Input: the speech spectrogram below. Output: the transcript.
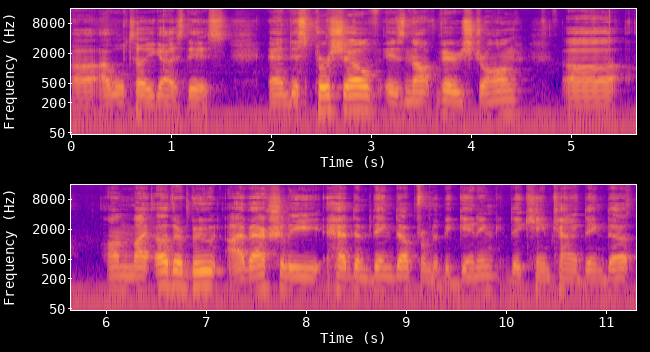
Uh, I will tell you guys this. And this spur shelf is not very strong. Uh, on my other boot, I've actually had them dinged up from the beginning. They came kind of dinged up.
